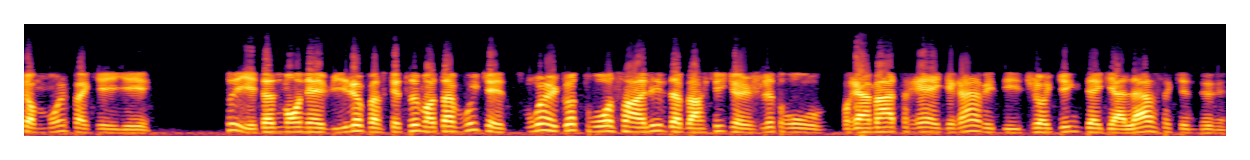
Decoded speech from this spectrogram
comme moi, fait qu'il il était de mon avis, là, parce que, tu sais, moi, t'avouer que tu vois un gars de 300 livres débarquer que je l'ai trop vraiment très grand avec des joggings dégueulasses, avec une...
